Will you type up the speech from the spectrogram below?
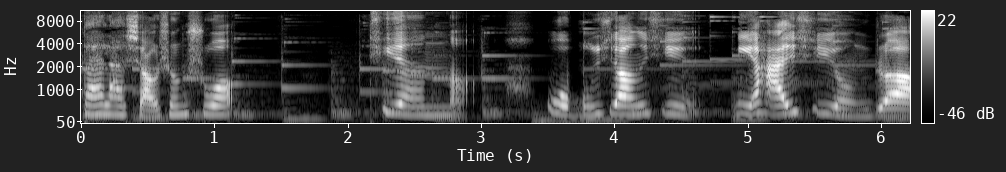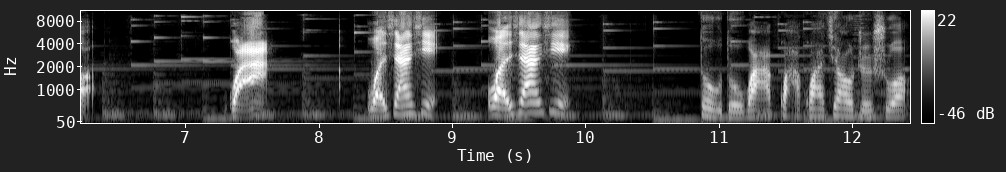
呆拉小声说：“天哪，我不相信。”你还醒着，呱！我相信，我相信。豆豆蛙呱呱叫着说：“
